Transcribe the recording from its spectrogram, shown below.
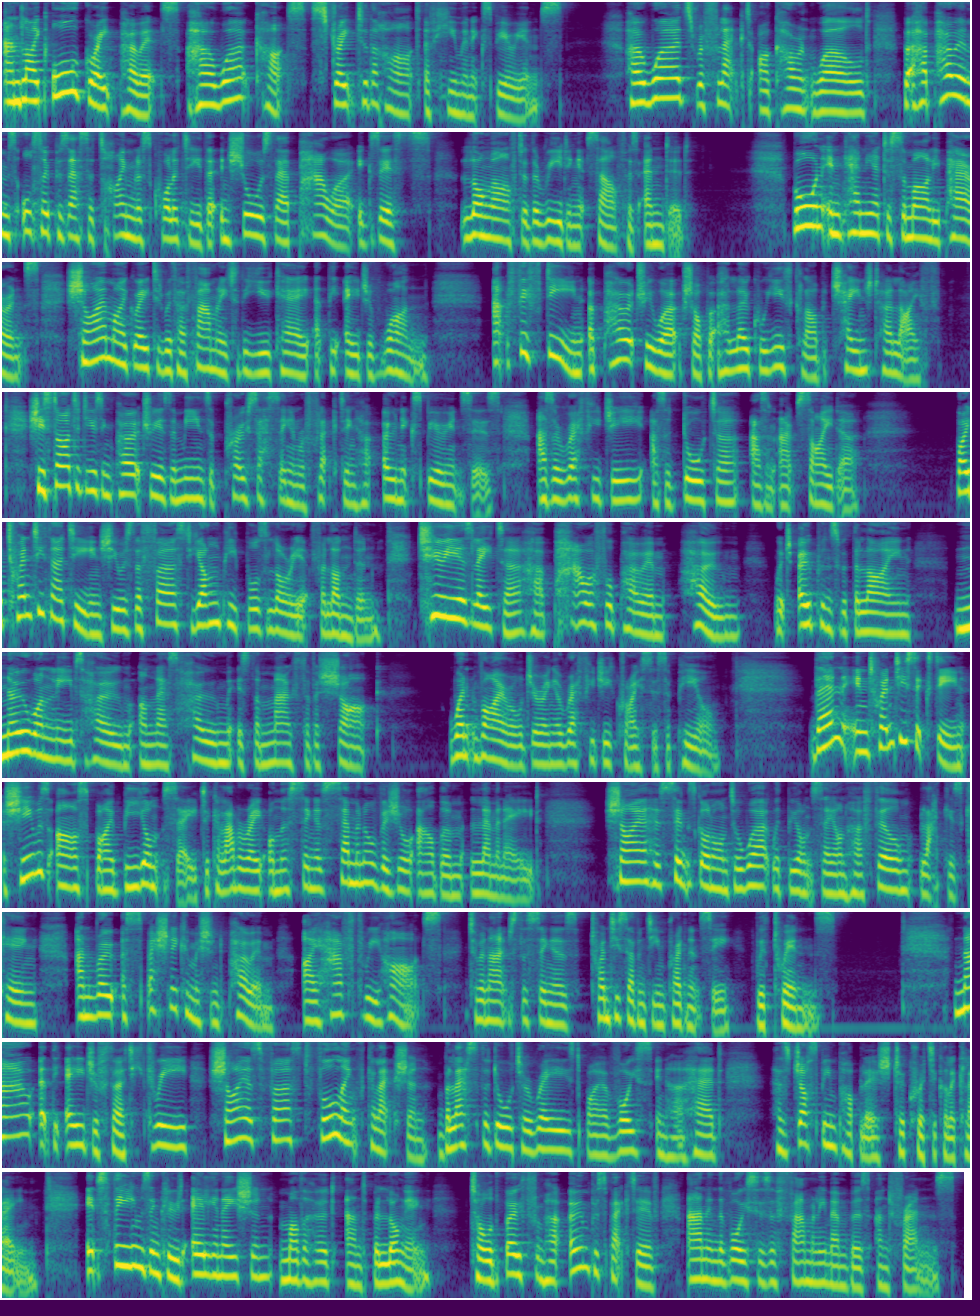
and like all great poets, her work cuts straight to the heart of human experience. Her words reflect our current world, but her poems also possess a timeless quality that ensures their power exists long after the reading itself has ended. Born in Kenya to Somali parents, Shire migrated with her family to the UK at the age of one. At 15, a poetry workshop at her local youth club changed her life. She started using poetry as a means of processing and reflecting her own experiences as a refugee, as a daughter, as an outsider. By 2013, she was the first Young People's Laureate for London. Two years later, her powerful poem, Home, which opens with the line, No one leaves home unless home is the mouth of a shark, went viral during a refugee crisis appeal. Then in 2016, she was asked by Beyonce to collaborate on the singer's seminal visual album Lemonade. Shire has since gone on to work with Beyonce on her film Black is King and wrote a specially commissioned poem, I Have Three Hearts, to announce the singer's 2017 pregnancy with twins. Now, at the age of 33, Shire's first full length collection, Bless the Daughter Raised by a Voice in Her Head, has just been published to critical acclaim. Its themes include alienation, motherhood, and belonging, told both from her own perspective and in the voices of family members and friends.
